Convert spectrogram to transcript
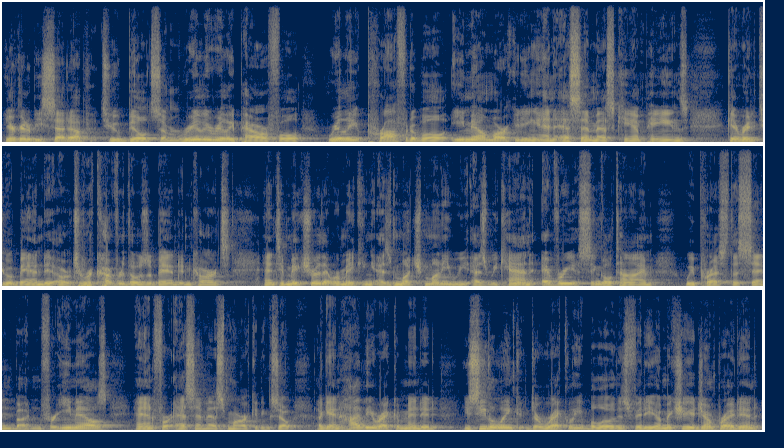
you're going to be set up to build some really, really powerful, really profitable email marketing and SMS campaigns get ready to abandon or to recover those abandoned carts and to make sure that we're making as much money we, as we can every single time we press the send button for emails and for SMS marketing. So again, highly recommended. You see the link directly below this video. Make sure you jump right in,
